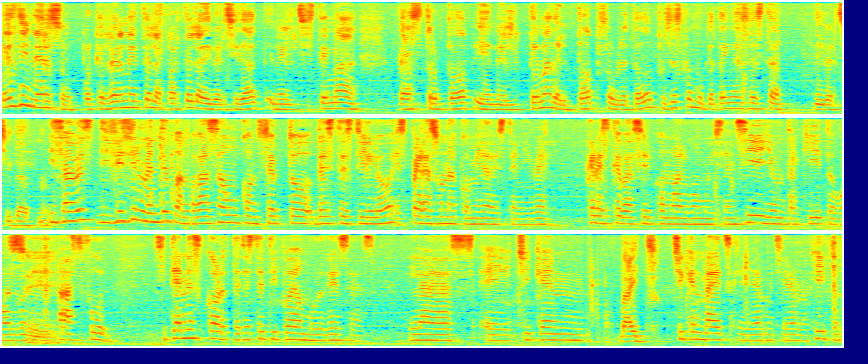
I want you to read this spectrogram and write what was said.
es diverso, porque realmente la parte de la diversidad en el sistema gastropop y en el tema del pop sobre todo, pues es como que tengas esta diversidad, ¿no? Y sabes, difícilmente cuando vas a un concepto de este estilo, esperas una comida de este nivel. Crees que va a ser como algo muy sencillo, un taquito o algo Sí. de fast food. Si tienes cortes, este tipo de hamburguesas, las eh, chicken Bite. chicken bites que ya me hicieron ojitos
